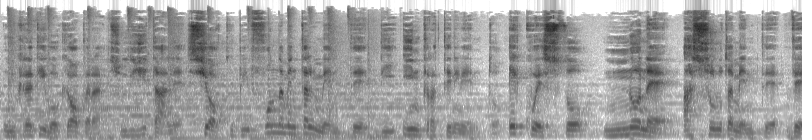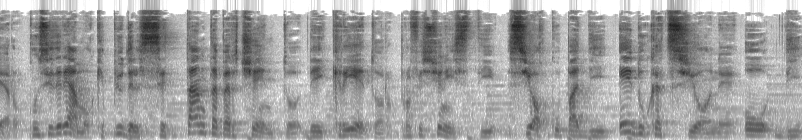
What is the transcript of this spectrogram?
un creativo che opera sul digitale si occupi fondamentalmente di intrattenimento e questo non è assolutamente vero. Consideriamo che più del 70% dei creator professionisti si occupa di educazione o di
